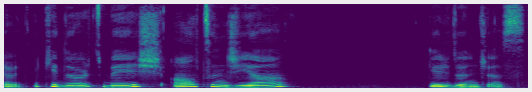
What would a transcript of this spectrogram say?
Evet 2 4 5 altıncıya geri döneceğiz.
